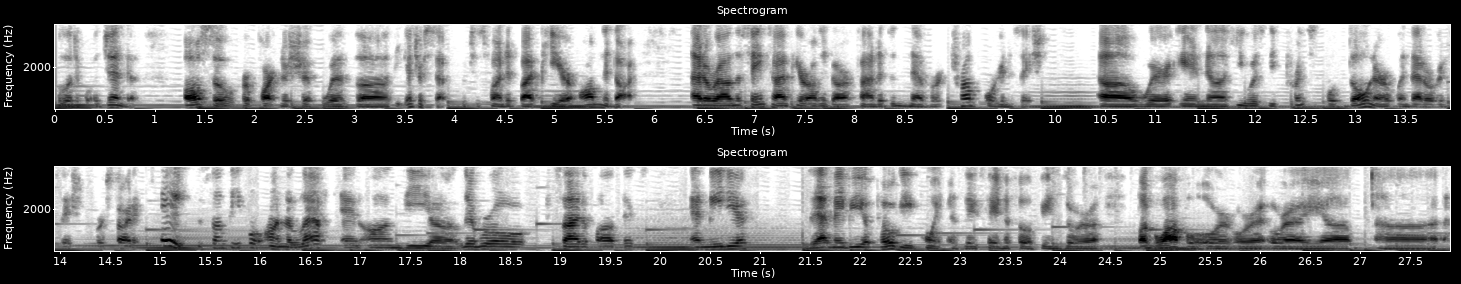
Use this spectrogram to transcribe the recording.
political agenda also her partnership with uh, The Intercept, which is funded by Pierre Omidyar. At around the same time, Pierre Omidyar founded the Never Trump organization, uh, wherein uh, he was the principal donor when that organization first started. Hey, to some people on the left and on the uh, liberal side of politics and media, that may be a pogi point, as they say in the Philippines, or a baguapo, or or or a, uh, uh,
